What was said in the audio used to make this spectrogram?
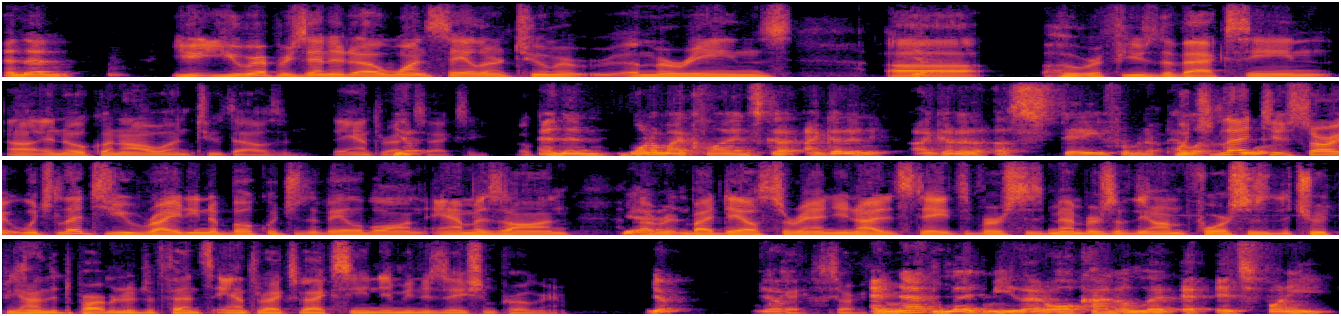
And then You you represented uh, one sailor and two mar- uh, Marines uh, who refused the vaccine uh, in Okinawa in 2000, the anthrax Yep. vaccine. Okay. and then one of my clients got I got an I got a, a stay from an appellate which led court. to sorry, which led to you writing a book, which is available on Amazon, Yeah. uh, written by Dale Saran, United States versus members of the armed forces: the truth behind the Department of Defense anthrax vaccine immunization program. Yep. Yep. Okay, sorry. and that led me that all kind of led it's funny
